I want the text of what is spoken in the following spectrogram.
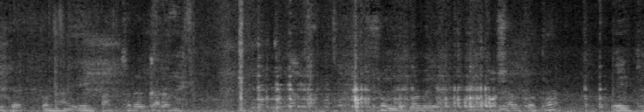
এটা ওনার এই পাথরের কারণে। সুন্দরভাবে বসার কথা, এই তো।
